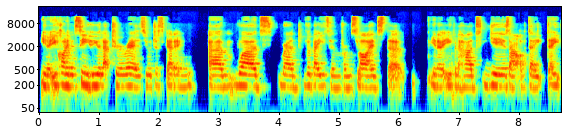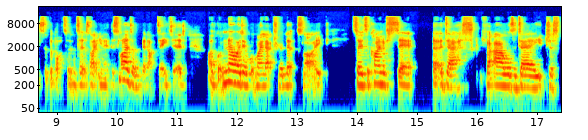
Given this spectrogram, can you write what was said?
you know, you can't even see who your lecturer is. You're just getting um, words read verbatim from slides that, you know, even had years out of date dates at the bottom. So it's like, you know, the slides haven't been updated. I've got no idea what my lecturer looks like. So to kind of sit at a desk for hours a day, just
